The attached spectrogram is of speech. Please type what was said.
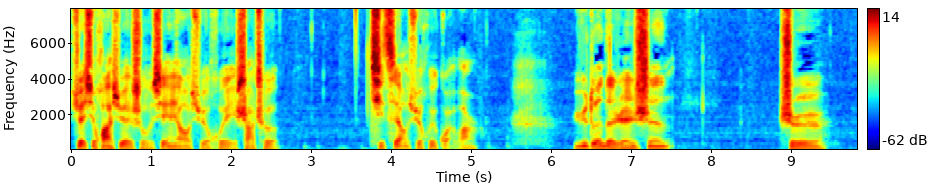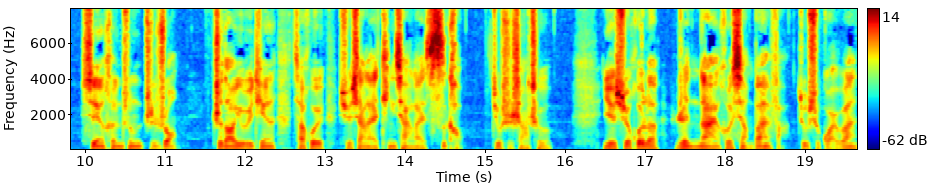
学习滑雪，首先要学会刹车，其次要学会拐弯儿。愚钝的人生是先横冲直撞，直到有一天才会学下来停下来思考，就是刹车；也学会了忍耐和想办法，就是拐弯。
